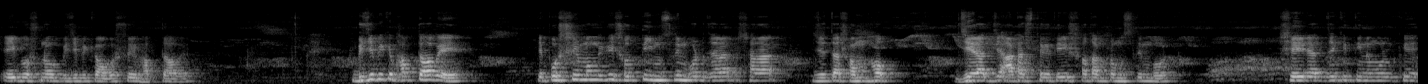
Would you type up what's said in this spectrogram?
এই প্রশ্ন বিজেপিকে অবশ্যই ভাবতে হবে। বিজেপিকে ভাবতে হবে যে পশ্চিমবঙ্গে কি সত্যিই মুসলিম ভোট যারা, সারা যেটা সম্ভব, যে রাজ্যে আঠাশ থেকে তিরিশ শতাংশ মুসলিম ভোট, সেই রাজ্যে কি তৃণমূলকে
